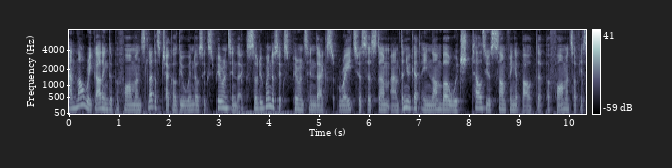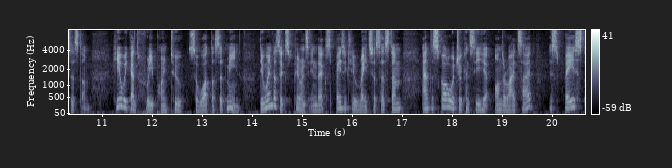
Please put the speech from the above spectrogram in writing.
And now regarding the performance, let us check out the Windows Experience Index. So the Windows Experience Index rates your system and then you get a number which tells you something about the performance of your system. Here we get 3.2, so what does it mean? The Windows Experience Index basically rates your system and the score which you can see here on the right side is based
